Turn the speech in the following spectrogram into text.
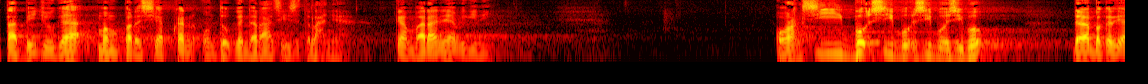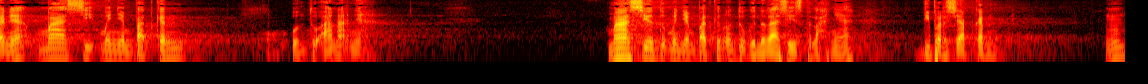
tapi juga mempersiapkan untuk generasi setelahnya. Gambarannya begini. Orang sibuk, sibuk, sibuk, sibuk dalam pekerjaannya masih menyempatkan untuk anaknya. Masih untuk menyempatkan untuk generasi setelahnya dipersiapkan hmm,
